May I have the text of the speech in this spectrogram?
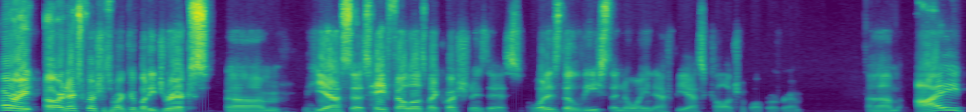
All right. Our next question is from our good buddy Drix. Um, he asks us, "Hey fellows, my question is this: What is the least annoying FBS college football program?" Um, I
